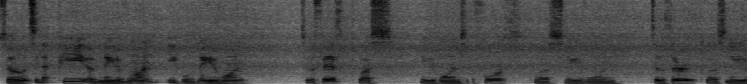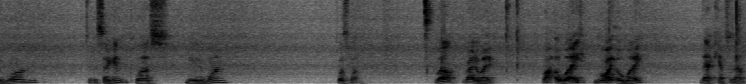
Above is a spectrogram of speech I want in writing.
So let's see that. P of negative 1 equals negative 1 to the fifth plus negative 1 to the fourth plus negative 1 to the third plus negative 1 to the second plus negative 1 plus 1. Well, right away, right away, right away, that cancels out.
